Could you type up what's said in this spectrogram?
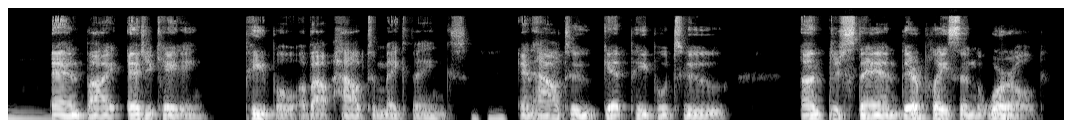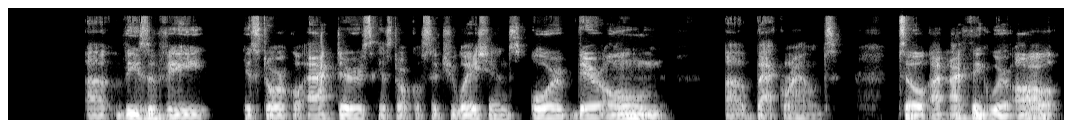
mm. and by educating people about how to make things mm-hmm. and how to get people to understand their place in the world uh, vis-a-vis historical actors, historical situations, or their own uh, backgrounds. So I, I, think we're all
